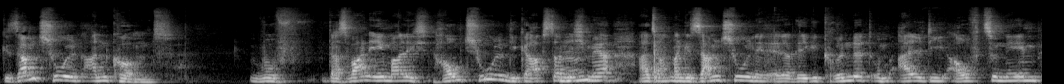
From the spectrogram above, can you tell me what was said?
Gesamtschulen ankommt, wo das waren ehemalig Hauptschulen, die gab es dann nicht mehr. Also hat man Gesamtschulen in NRW gegründet, um all die aufzunehmen.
